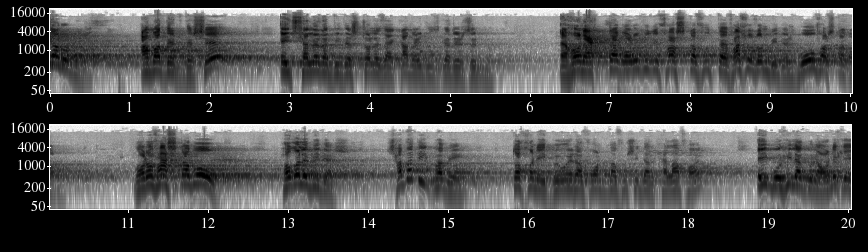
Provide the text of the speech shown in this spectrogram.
কারণে আমাদের দেশে এই ছেলেরা বিদেশ চলে যায় কামাই রোজগারের জন্য। এখন একটা গড় যদি ফাঁসটা ফুটতে ফাঁসো জন বিদেশ, বউ ফাঁসটা গড় গড় ফাঁসটা বউ, সকলে বিদেশ। স্বাভাবিকভাবে তখন এই বউয়েরা পর্দা ফুসিদার খেলাফ হয়। এই মহিলাগুলা অনেকে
